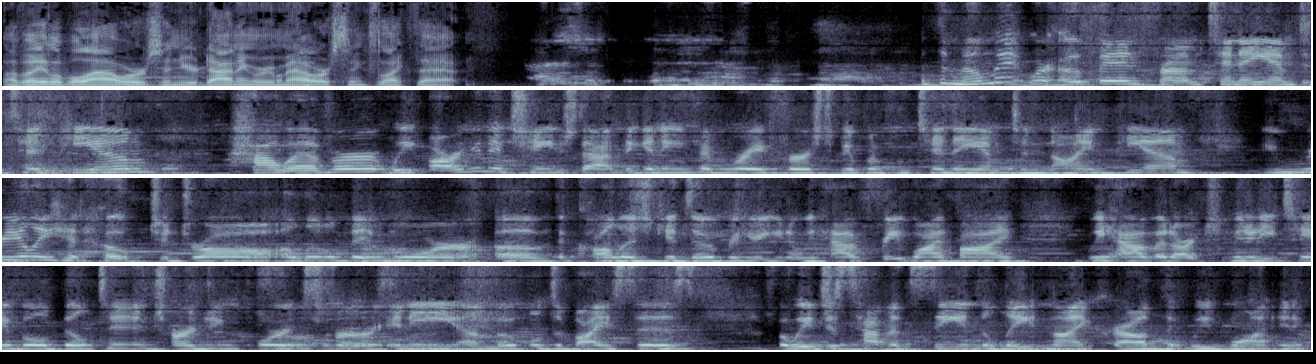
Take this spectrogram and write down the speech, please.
available hours and your dining room hours, things like that? At the moment, we're open from 10 a.m. to 10 p.m. However, we are going to change that beginning February 1st to be open from 10 a.m. to 9 p.m. We really had hoped to draw a little bit more of the college kids over here. You know, we have free Wi Fi, we have at our community table built in charging ports for any um, mobile devices but we just haven't seen the late night crowd that we want. And it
